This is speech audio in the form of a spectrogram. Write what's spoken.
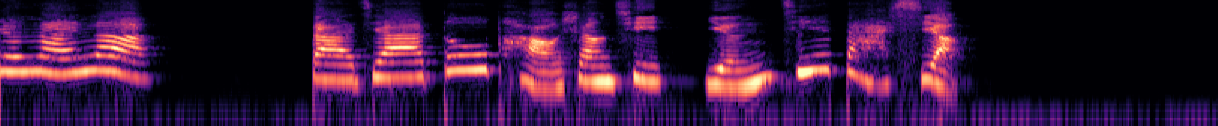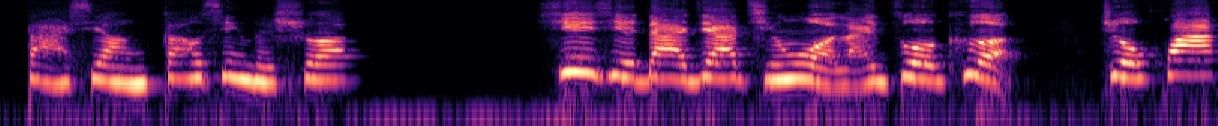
人来啦！”大家都跑上去迎接大象。大象高兴地说：“谢谢大家请我来做客，这花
